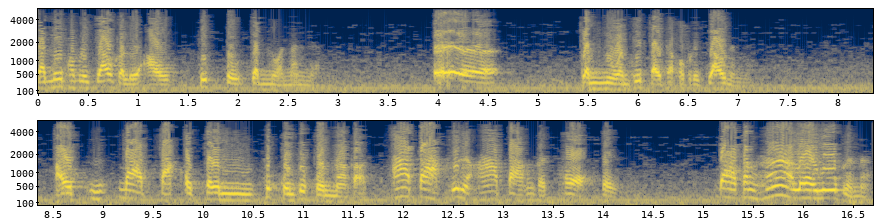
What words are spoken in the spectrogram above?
ดังนี้พระพุทธเจ้าก็เลยเอาทิฏตุจำนวนนั้นเนี่ยเออจำนวนที่ไปกับพระพุทธเจ้านั่นเอาบาดตักเอาเต็มทุกคนทุกคนมาก็อาปากขึ้นอาปากก็ทอกเต็มบาดตั้งห้าร้อยลูกเลยนะ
